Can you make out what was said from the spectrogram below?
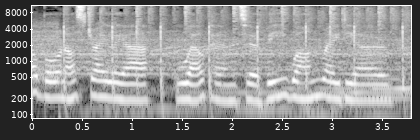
Melbourne, Australia. Welcome to V1 Radio.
